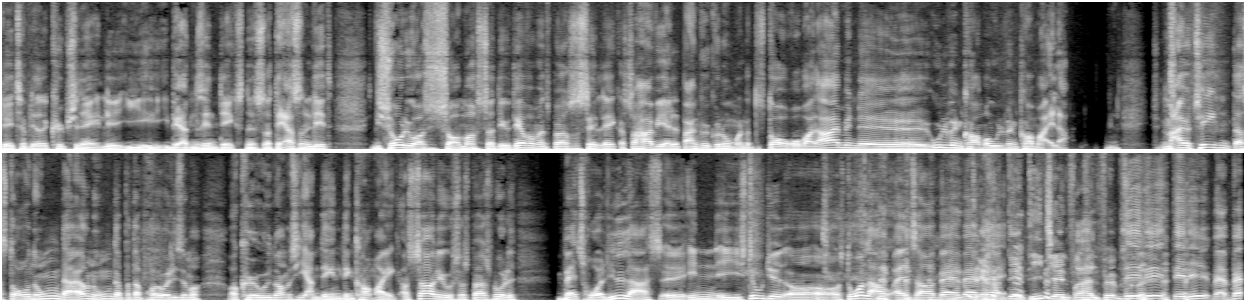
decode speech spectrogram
bliver etableret købsignal i, i, i verdensindeksene, så det er sådan lidt... Vi så det jo også i sommer, så det er jo derfor, man spørger sig selv, ikke? Og så har vi alle bankøkonomerne, der står og råber, nej, men øh, ulven kommer, ulven kommer, eller majoriteten, der står nogen, der er jo nogen, der, der prøver ligesom at, at køre udenom og sige, jamen den, den kommer ikke. Og så er det jo så spørgsmålet, hvad tror lille Lars øh, inde i studiet og, og, og Storlav? Altså, hvad, hvad, Det er, hvad, det er DJ'en fra 90. det er det, det, er det. Hvad, hvad,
